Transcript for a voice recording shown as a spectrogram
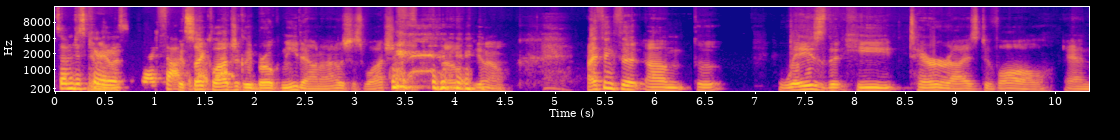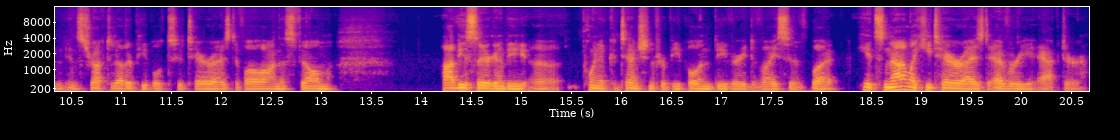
so I'm just curious thoughts. it about that. psychologically broke me down and i was just watching it. so you know i think that um the ways that he terrorized Duvall and instructed other people to terrorize Duvall on this film obviously are going to be a point of contention for people and be very divisive, but it's not like he terrorized every actor.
